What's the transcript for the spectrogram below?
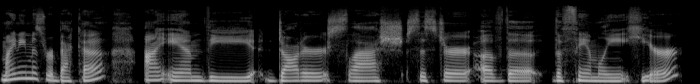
My name is Rebekah. I am the daughter slash sister of the the family here,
